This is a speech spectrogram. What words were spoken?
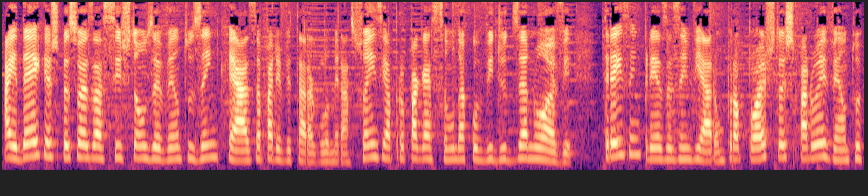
A ideia é que as pessoas assistam os eventos em casa para evitar aglomerações e a propagação da Covid-19. Três empresas enviaram propostas para o evento,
